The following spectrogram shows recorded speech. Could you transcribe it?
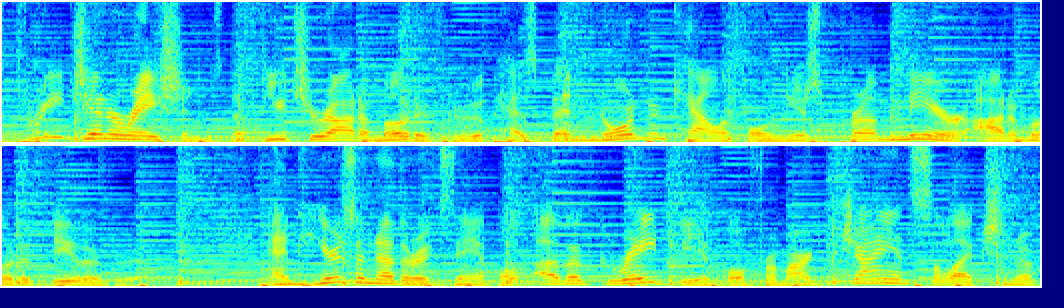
three generations, the Future Automotive Group has been Northern California's premier automotive dealer group. And here's another example of a great vehicle from our giant selection of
